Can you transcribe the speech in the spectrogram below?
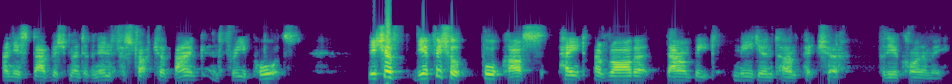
and the establishment of an infrastructure bank and free ports, the, the official forecasts paint a rather downbeat medium term picture for the economy.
